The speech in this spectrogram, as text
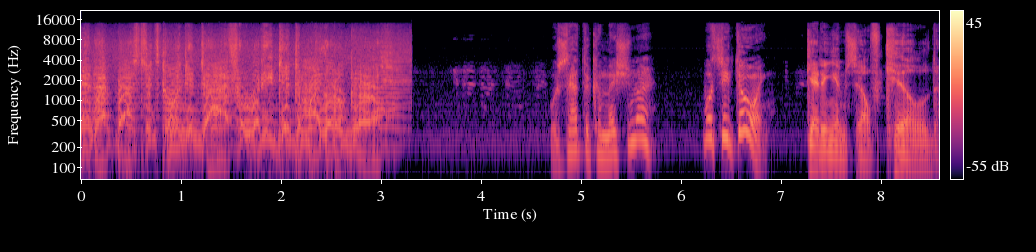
and that bastard's going to die for what he did to my little girl. Was that the commissioner? What's he doing? getting himself killed.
